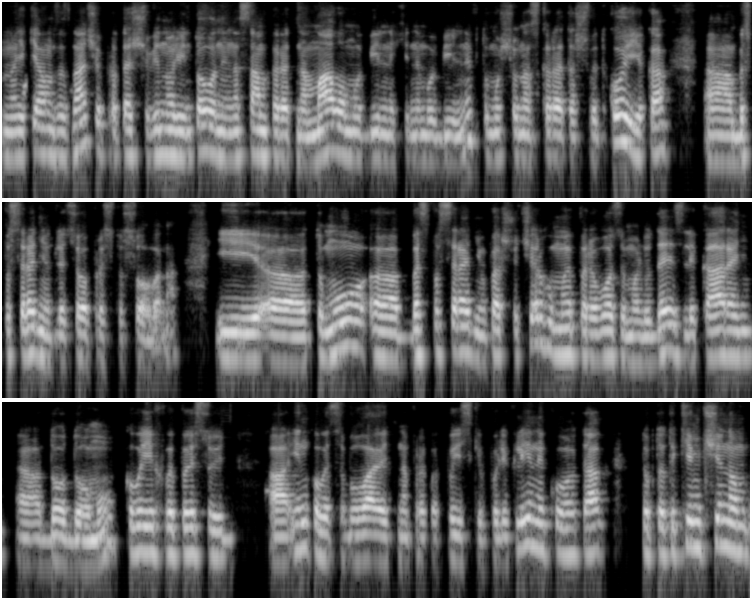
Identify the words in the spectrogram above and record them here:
як я вам зазначив, про те, що він орієнтований насамперед на маломобільних і немобільних, тому що у нас карета швидкої, яка а, безпосередньо для цього пристосована, і е, тому е, безпосередньо в першу чергу ми перевозимо людей з лікарень е, додому, коли їх виписують. А інколи це бувають, наприклад, поїздки в поліклініку, так. Тобто, таким чином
